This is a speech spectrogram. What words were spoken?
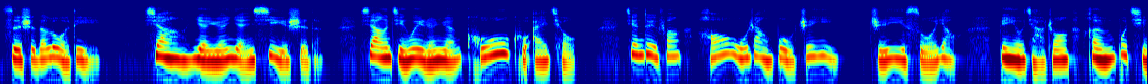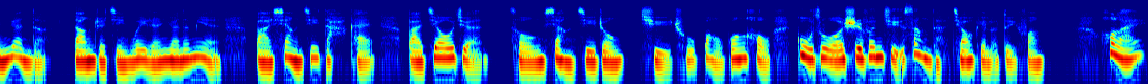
此时的落地像演员演戏似的，向警卫人员苦苦哀求。见对方毫无让步之意，执意索要，便又假装很不情愿的，当着警卫人员的面把相机打开，把胶卷从相机中取出曝光后，故作十分沮丧的交给了对方。后来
